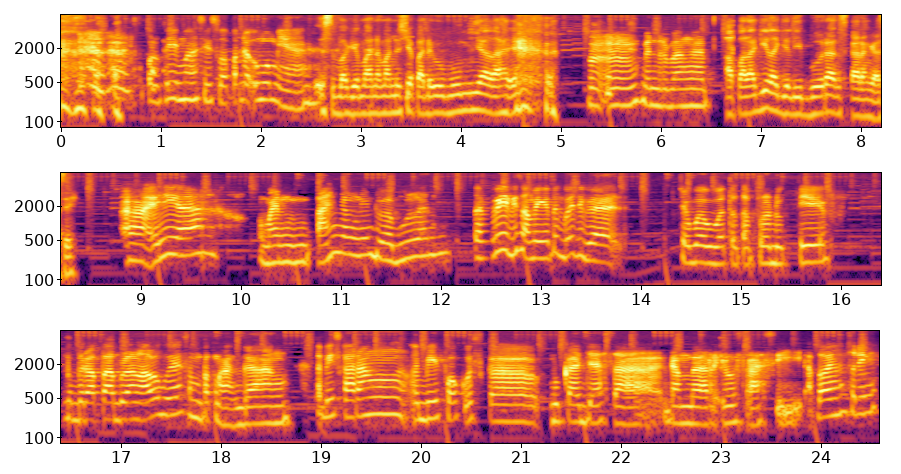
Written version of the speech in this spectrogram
Seperti mahasiswa pada umumnya. Sebagaimana manusia pada umumnya lah ya. Mm-mm, bener banget. Apalagi lagi liburan sekarang gak sih? Ah iya, lumayan panjang nih dua bulan. Tapi di samping itu gue juga coba buat tetap produktif. Beberapa bulan lalu gue sempat magang, tapi sekarang lebih fokus ke buka jasa gambar ilustrasi atau yang sering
